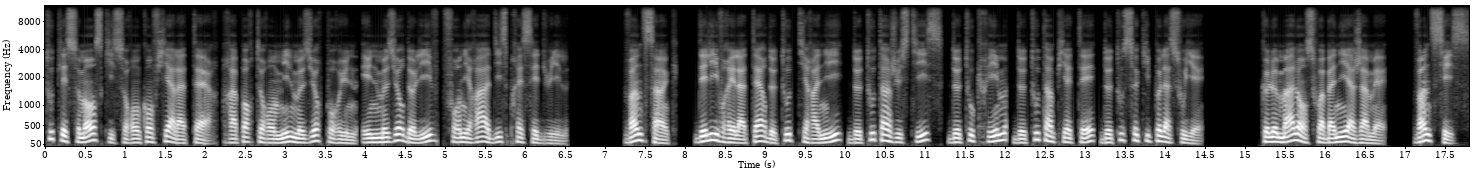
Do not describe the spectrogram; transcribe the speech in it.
toutes les semences qui seront confiées à la terre, rapporteront mille mesures pour une, et une mesure d'olive, fournira à dix pressés d'huile. 25. Délivrer la terre de toute tyrannie, de toute injustice, de tout crime, de toute impiété, de tout ce qui peut la souiller. Que le mal en soit banni à jamais. 26.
